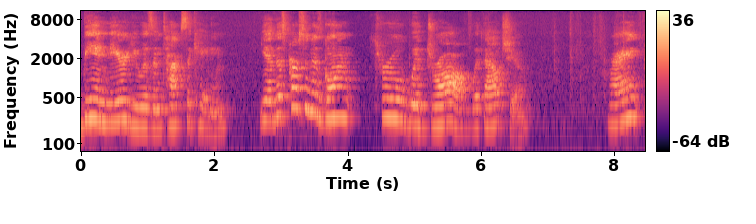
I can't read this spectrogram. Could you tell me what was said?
being near you is intoxicating. Yeah, this person is going through withdrawal without you. Right?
